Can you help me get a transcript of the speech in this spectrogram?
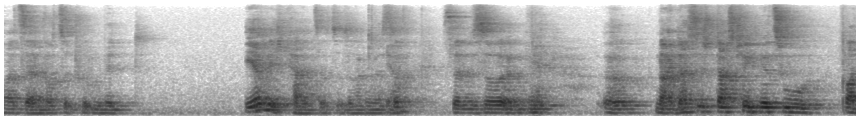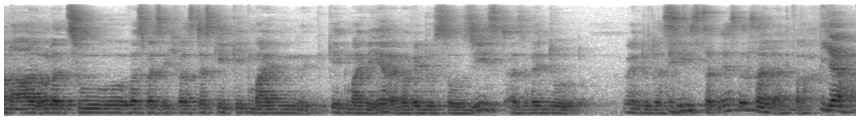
hat es ja einfach zu tun mit Ehrlichkeit sozusagen, weißt Ja. du? So irgendwie, äh, nein, das, ist, das klingt mir zu banal oder zu, was weiß ich was, das geht gegen, mein, gegen meine Ehre, aber wenn du es so siehst, also wenn du, wenn du das siehst, dann ist es halt einfach, Ja,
